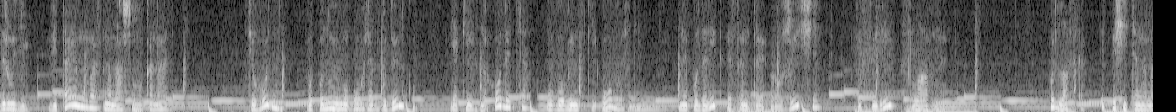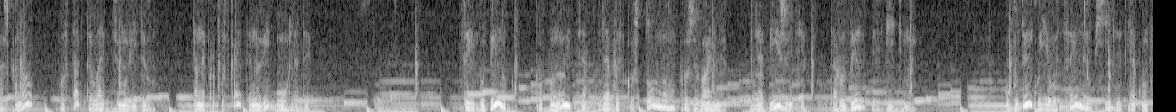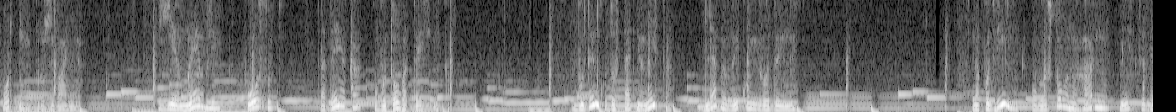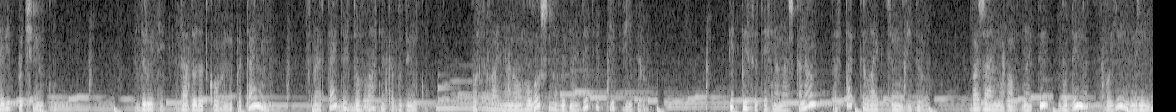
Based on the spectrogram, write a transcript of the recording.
Друзі, вітаємо вас на нашому каналі. Сьогодні пропонуємо огляд будинку, який знаходиться у Волинській області неподалік СМТ Рожище у селі Славне. Будь ласка, підпишіться на наш канал, поставте лайк цьому відео та не пропускайте нові огляди. Цей будинок пропонується для безкоштовного проживання для біженців та родин з дітьми. У будинку є усе необхідне для комфортного проживання. Є меблі, посуд та деяка побутова техніка. В будинку достатньо міста для великої родини. На подвір'ї облаштовано гарне місце для відпочинку. Друзі, за додатковими питаннями звертайтесь до власника будинку. Посилання на оголошення ви знайдете під відео. Підписуйтесь на наш канал та ставте лайк цьому відео. Бажаємо вам знайти будинок своєї мрії.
